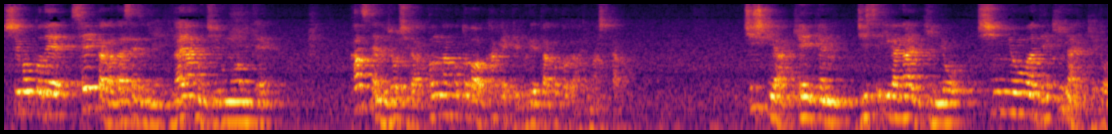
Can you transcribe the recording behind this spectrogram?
仕事で成果が出せずに悩む自分を見てかつての上司がこんな言葉をかけてくれたことがありました。知識や経験実績がない君を信用はできないけど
